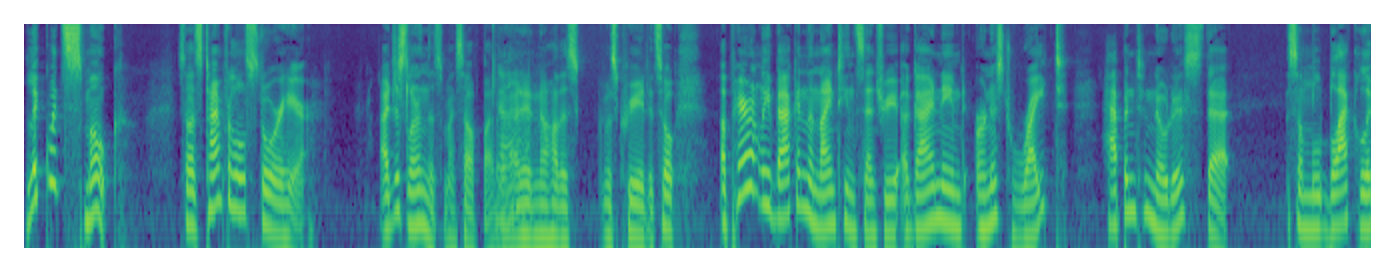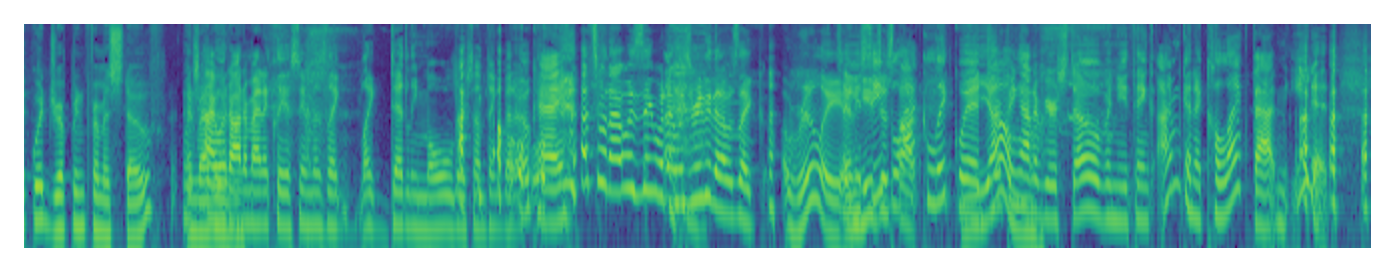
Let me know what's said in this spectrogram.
liquid smoke. So it's time for a little story here. I just learned this myself, by the way. I didn't know how this was created. So apparently, back in the 19th century, a guy named Ernest Wright happened to notice that some black liquid dripping from his stove. Which I would than- automatically assume is like like deadly mold or something, but okay. That's what I was saying when I was reading that. I was like, oh, really? So and you he see just black thought, liquid dripping "Yum." out of your stove, and you think, "I'm going to collect that and eat it."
